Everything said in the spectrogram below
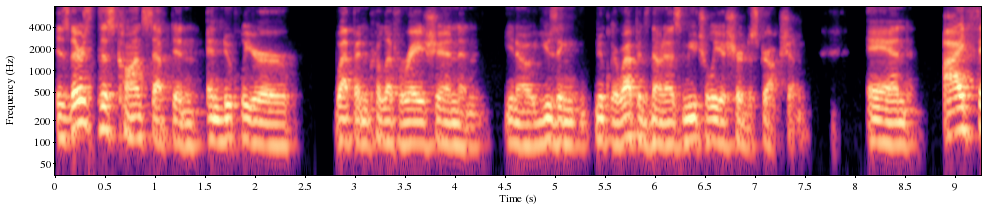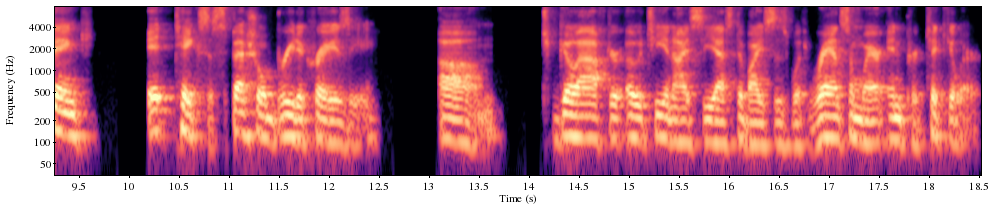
is there's this concept in, in nuclear weapon proliferation and you know using nuclear weapons known as mutually assured destruction. And I think it takes a special breed of crazy um, to go after OT and ICS devices with ransomware in particular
